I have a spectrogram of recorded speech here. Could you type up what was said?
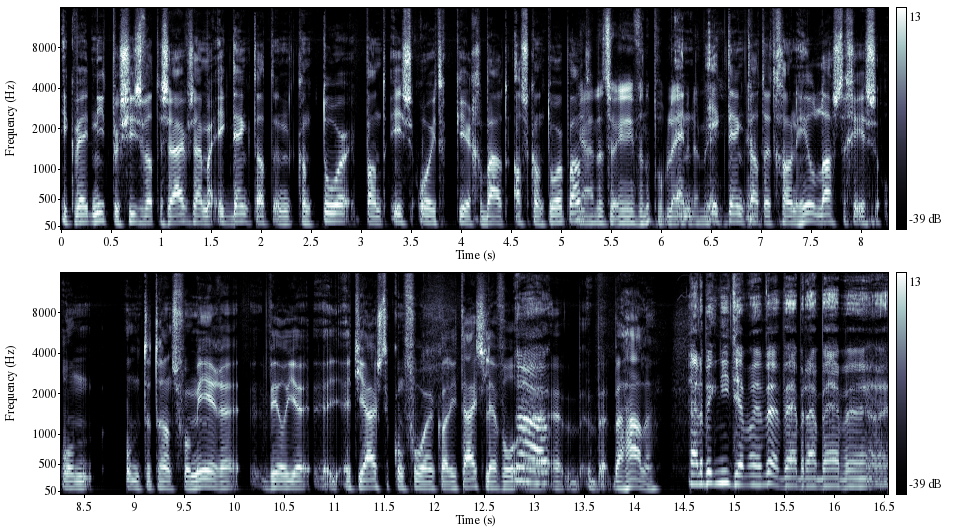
ik weet niet precies wat de cijfers zijn, maar ik denk dat een kantoorpand is ooit een keer gebouwd als kantoorpand. Ja, dat is een van de problemen en daarmee. ik denk Ja. dat het gewoon heel lastig is om, om te transformeren. Wil je eh, het juiste comfort en kwaliteitslevel Nou, eh, be- behalen? Ja, dat ben ik niet. We, we, hebben, daar, we hebben eh,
